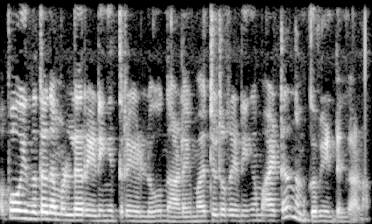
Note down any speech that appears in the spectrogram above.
അപ്പോൾ ഇന്നത്തെ നമ്മളുടെ റീഡിംഗ് ഇത്രയേ ഉള്ളൂ. നാളെ മറ്റൊരു റീഡിങ്ങുമായിട്ട് നമുക്ക് വീണ്ടും കാണാം.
